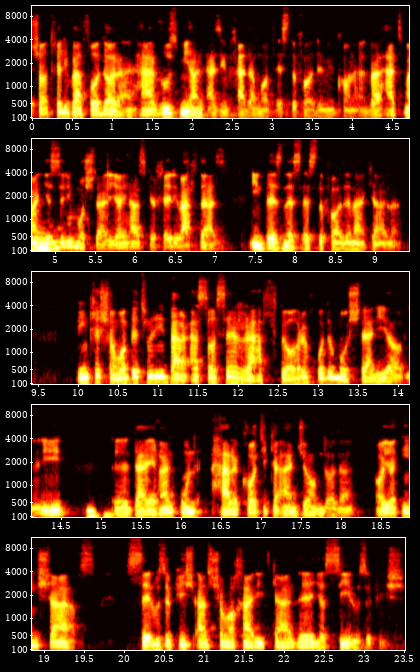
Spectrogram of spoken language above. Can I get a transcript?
شاید خیلی وفادارن. هر روز میان از این خدمات استفاده می‌کنن و حتما یه سری مشتریایی هست که خیلی وقت از این بزنس استفاده نکردن. اینکه شما بتونید بر اساس رفتار خود مشتریا یعنی دقیقا اون حرکاتی که انجام دادن آیا این شخص سه روز پیش از شما خرید کرده یا سی روز پیش؟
